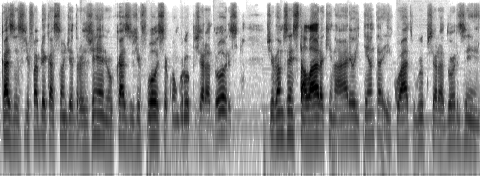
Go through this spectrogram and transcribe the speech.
casas de fabricação de hidrogênio, casas de força com grupos geradores. Chegamos a instalar aqui na área 84 grupos geradores em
